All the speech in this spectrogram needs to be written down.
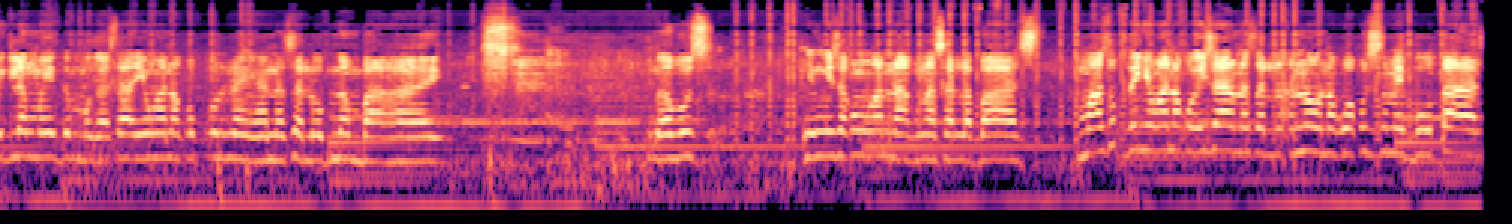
biglang may dumagasa. Yung anak ko po na yan, nasa loob ng bahay. Tapos, yung isa kong anak nasa labas. Pumasok din yung anak ko isa, nasa, ano, nakuha ko siya sa may butas.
